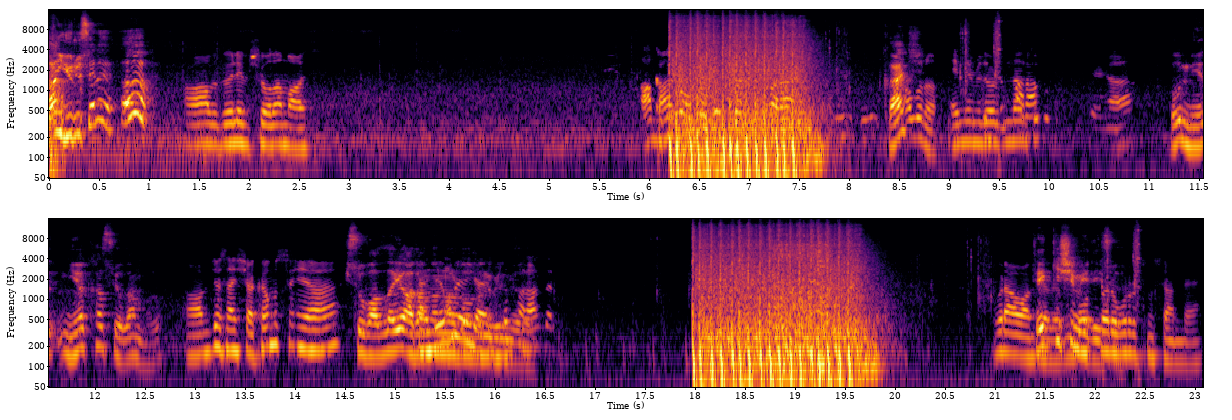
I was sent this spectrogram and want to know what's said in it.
Lan yürüsene. Ah! Abi böyle bir şey olamaz. Abi, Kanka orada çok sıkıntı var ha. Kaç? Al bunu. M24'ünden tut. ya. Oğlum niye, niye kasıyor lan bu? Amca sen şaka mısın ya? İso vallahi niye adamların orada buraya olduğunu geldin? bilmiyordum. Bravo amca. Tek kişi miydi botları vurursun sen be.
